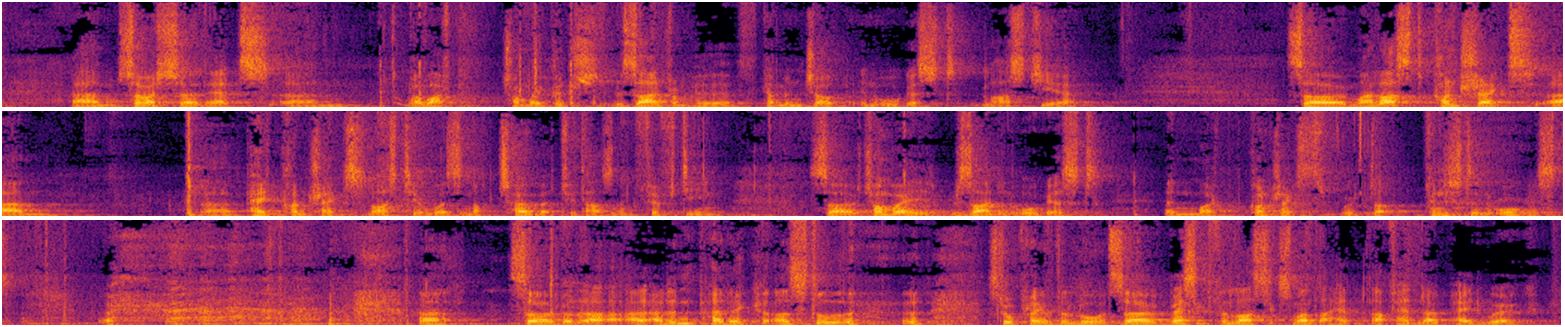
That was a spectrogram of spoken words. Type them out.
um, so much so that um, my wife Chombe could resign from her government job in August last year. So my last contract, um, uh, paid contract last year was in October 2015. So Chombe resigned in August, and my contracts were finished in August. uh, so, but I, I, didn't panic. I was still, still praying with the Lord. So basically, for the last six months, I had, I've had no paid work.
